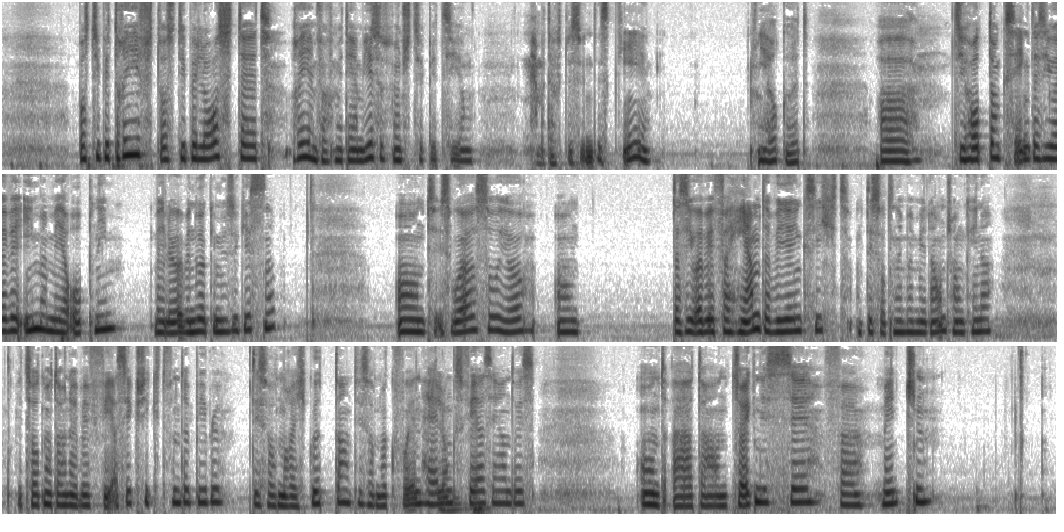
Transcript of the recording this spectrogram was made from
was die betrifft, was die belastet. Red einfach mit ihm. Jesus wünscht sich eine Beziehung. Ich habe mir gedacht, wie soll denn das gehen? Ja, gut. Äh, sie hat dann gesehen, dass ich immer mehr abnehme weil ich aber nur Gemüse gegessen habe. Und es war so, ja, und dass ich aber verhärmter wie im Gesicht und das hat sie nicht mehr mit anschauen können. Jetzt hat mir dann eine Verse geschickt von der Bibel. Das hat mir recht gut getan, das hat mir gefallen, Heilungsverse und alles. Und auch dann Zeugnisse von Menschen,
